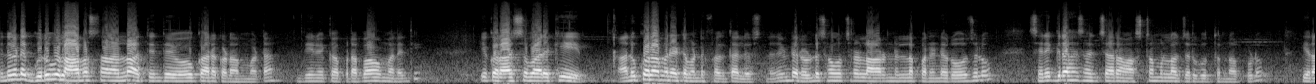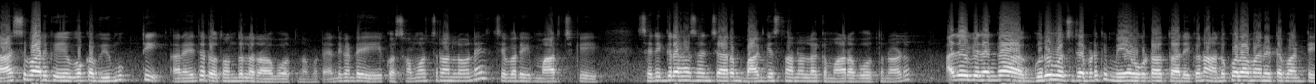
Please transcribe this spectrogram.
ఎందుకంటే గురువు లాభస్థానంలో అత్యంత యోగకారకుడు అనమాట దీని యొక్క ప్రభావం అనేది ఈ యొక్క రాశి వారికి అనుకూలమైనటువంటి ఫలితాలు ఇస్తుంది. ఎందుకంటే రెండు సంవత్సరాల ఆరు నెలల పన్నెండు రోజులు శనిగ్రహ సంచారం అష్టమంలో జరుగుతున్నప్పుడు ఈ రాశి వారికి ఒక విముక్తి అనేది తొందరలో రాబోతుంది అనమాట ఎందుకంటే ఈ యొక్క సంవత్సరంలోనే చివరి మార్చికి శనిగ్రహ సంచారం భాగ్యస్థానంలోకి మారబోతున్నాడు. అదేవిధంగా గురువు వచ్చేటప్పటికి మే ఒకటో తారీఖున అనుకూలమైనటువంటి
